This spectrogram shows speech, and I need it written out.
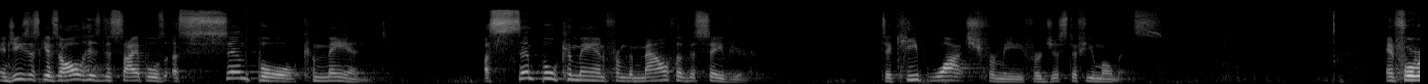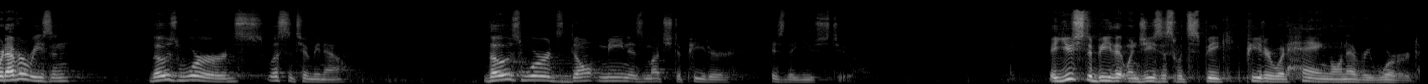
and Jesus gives all his disciples a simple command, a simple command from the mouth of the Savior to keep watch for me for just a few moments. And for whatever reason, those words, listen to me now, those words don't mean as much to Peter as they used to. It used to be that when Jesus would speak, Peter would hang on every word.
